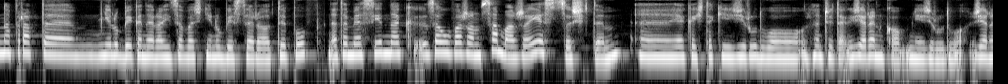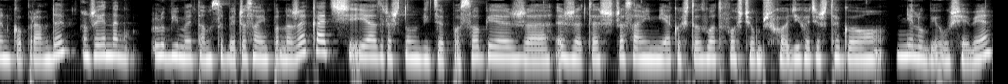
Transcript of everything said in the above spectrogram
naprawdę nie lubię generalizować, nie lubię stereotypów. Natomiast jednak zauważam sama, że jest coś w tym, e, jakieś takie źródło, znaczy tak, ziarenko, nie źródło, ziarenko prawdy, że jednak lubimy tam sobie czasami ponarzekać. Ja zresztą widzę po sobie, że, że też czasami mi jakoś to z łatwością przychodzi, chociaż tego nie lubię u siebie.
